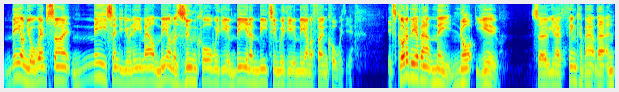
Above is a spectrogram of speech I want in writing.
me on your website, me sending you an email, me on a Zoom call with you, me in a meeting with you, me on a phone call with you. It's got to be about me, not you. So, you know, think about that. And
